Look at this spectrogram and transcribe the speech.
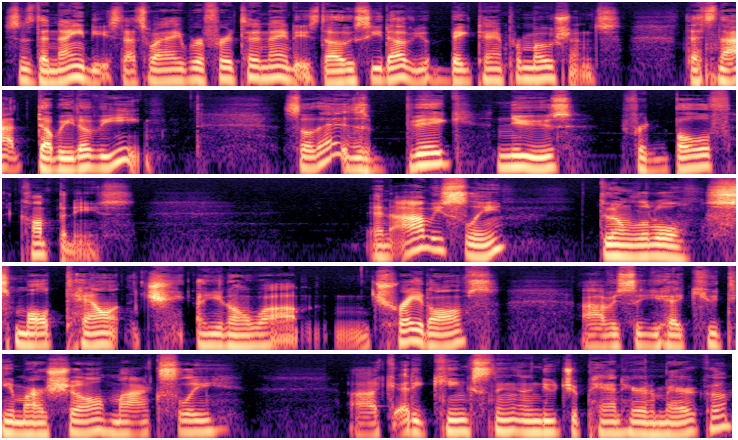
since the 90s, that's why I refer to the 90s, the OCW, big time promotions. That's not WWE. So that is big news for both companies. And obviously, doing a little small talent, you know, uh, trade offs. Obviously, you had QT Marshall, Moxley, uh, Eddie Kingston in New Japan here in America.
